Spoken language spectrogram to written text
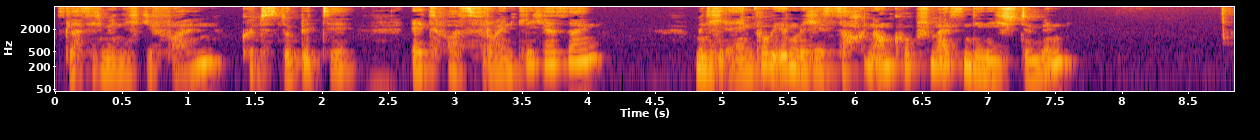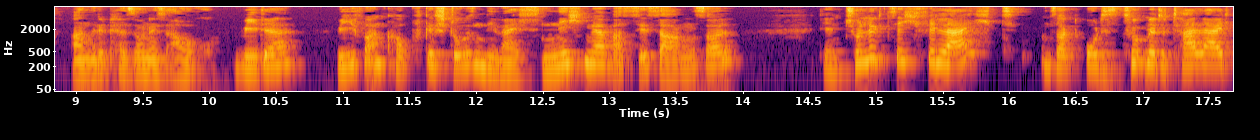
Das lasse ich mir nicht gefallen. Könntest du bitte etwas freundlicher sein? Wenn ich einfach irgendwelche Sachen an den Kopf schmeißen, die nicht stimmen? Andere Person ist auch wieder wie vor den Kopf gestoßen, die weiß nicht mehr, was sie sagen soll. Die entschuldigt sich vielleicht und sagt, oh, das tut mir total leid.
